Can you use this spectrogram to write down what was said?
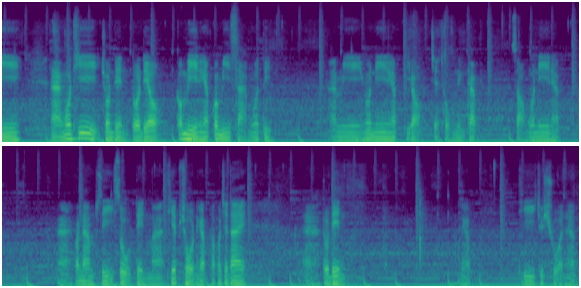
มีงวดที่ชนเด่นตัวเดียว ก็มีนะครับก็มี 3 งวดติด มีงวดนี้นะครับที่ออก 7 6 1 กับ 2 งวดนี้นะครับอ่าก็นำ4สูตรเด่นมาเทียบโชนนะครับเราก็จะได้อ่าตัวเด่นนะครับที่จุดชวนๆนะครับ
